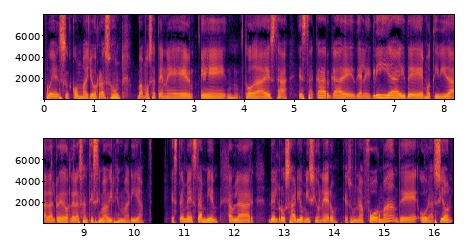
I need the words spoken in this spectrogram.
pues con mayor razón vamos a tener eh, toda esta, esta carga de, de alegría y de emotividad alrededor de la Santísima Virgen María este mes también hablar del rosario misionero, que es una forma de oración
